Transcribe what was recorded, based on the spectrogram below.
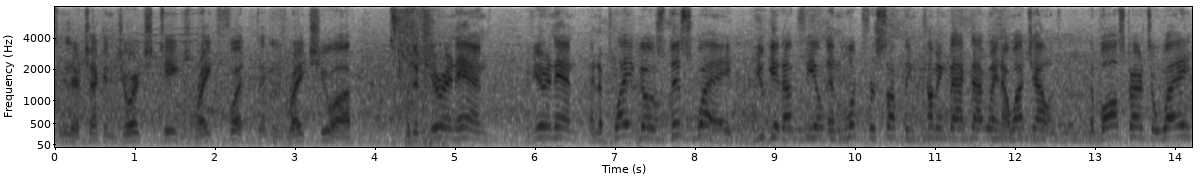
See, they're checking George Teague's right foot, taking his right shoe off. But if you're an end, if you're an end and the play goes this way, you get upfield and look for something coming back that way. Now watch Ellis. The ball starts away,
